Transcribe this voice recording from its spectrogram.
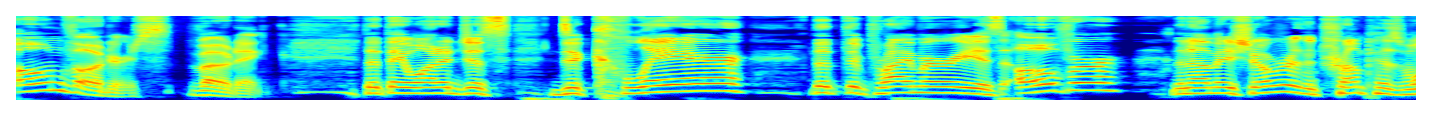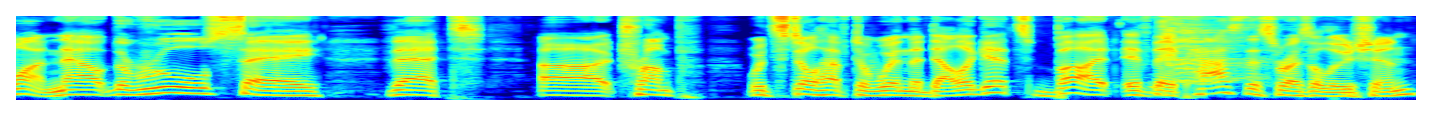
own voters voting that they want to just declare that the primary is over, the nomination over, and Trump has won. Now the rules say that uh, Trump would still have to win the delegates. But if they pass this resolution,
